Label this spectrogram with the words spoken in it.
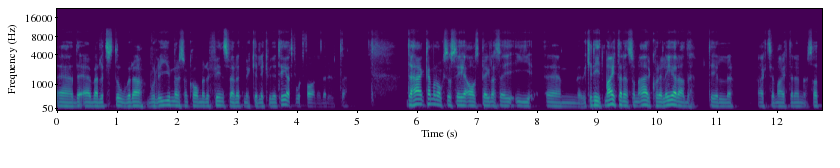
Eh, det är väldigt stora volymer som kommer. Det finns väldigt mycket likviditet fortfarande där ute. Det här kan man också se avspegla sig i ehm, kreditmarknaden som är korrelerad till aktiemarknaden. Så att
